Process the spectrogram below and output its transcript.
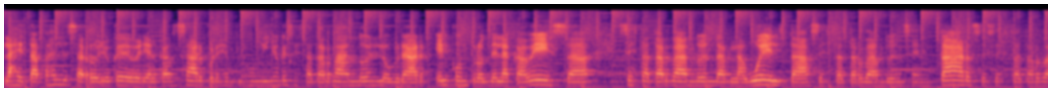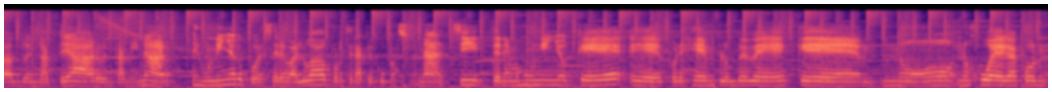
las etapas del desarrollo que debería alcanzar. Por ejemplo, es un niño que se está tardando en lograr el control de la cabeza, se está tardando en dar la vuelta, se está tardando en sentarse, se está tardando en gatear o en caminar. Es un niño que puede ser evaluado por terapia ocupacional. Si tenemos un niño que, eh, por ejemplo, un bebé que no, no juega con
